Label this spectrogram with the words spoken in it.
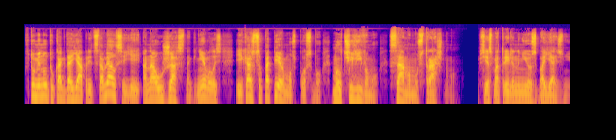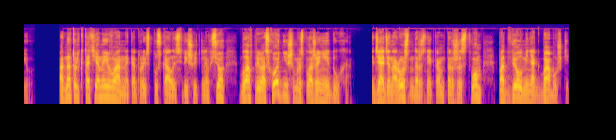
В ту минуту, когда я представлялся ей, она ужасно гневалась и, кажется, по первому способу, молчаливому, самому страшному. Все смотрели на нее с боязнью. Одна только Татьяна Ивановна, которая спускалась решительно все, была в превосходнейшем расположении духа. Дядя нарочно, даже с некоторым торжеством, подвел меня к бабушке,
